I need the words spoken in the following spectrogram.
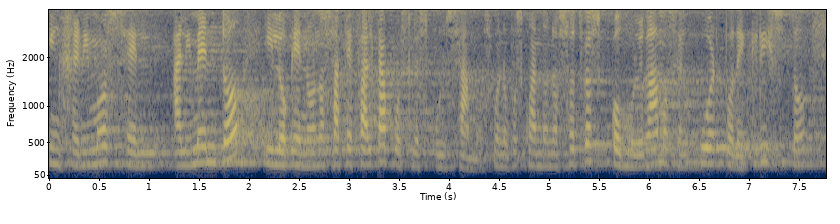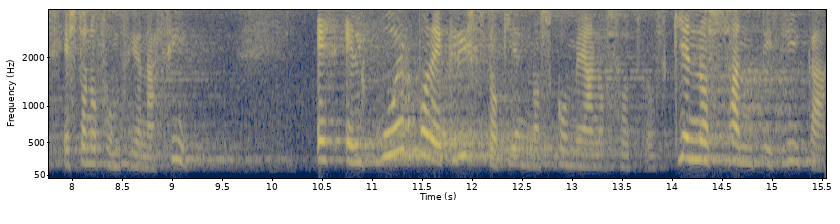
ingerimos el alimento y lo que no nos hace falta pues lo expulsamos. Bueno, pues cuando nosotros comulgamos el cuerpo de Cristo, esto no funciona así. Es el cuerpo de Cristo quien nos come a nosotros, quien nos santifica,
